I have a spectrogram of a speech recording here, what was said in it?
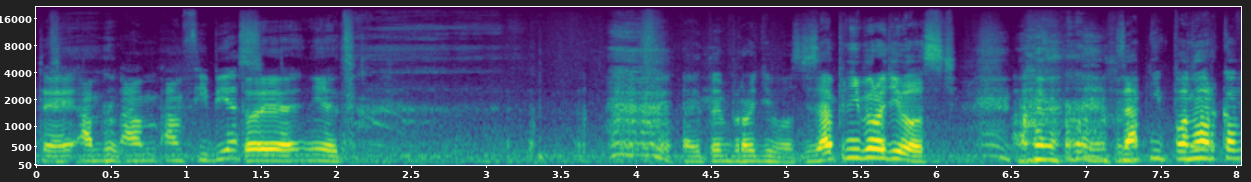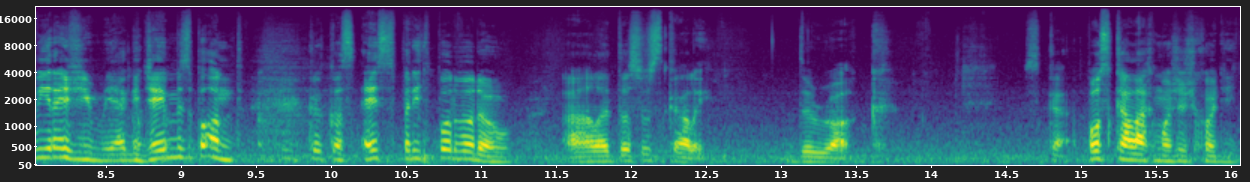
To je am, am, amfibias? To je, nie. Aj to je brodivosť. Zapni brodivosť. Zapni ponorkový režim, jak James Bond. Kokos Esprit pod vodou. Ale to sú skaly. The Rock. Ska- po skalách môžeš chodiť.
